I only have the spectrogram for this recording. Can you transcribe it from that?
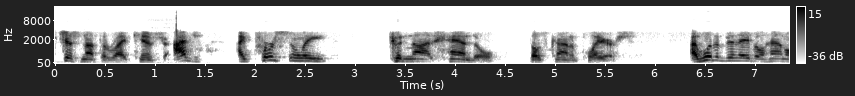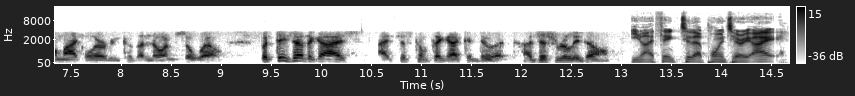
It's just not the right chemistry. I, I personally could not handle those kind of players. I would have been able to handle Michael Irvin because I know him so well. But these other guys, I just don't think I could do it. I just really don't. You know, I think to that point, Terry, I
